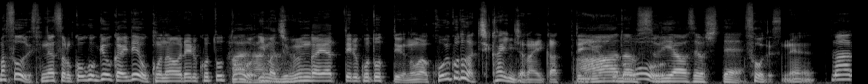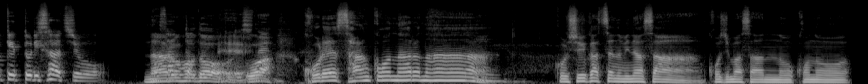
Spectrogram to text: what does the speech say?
まあそうですね。その広告業界で行われることと、はいはいはい。今自分がやってることっていうのはこういうことが近いんじゃないかっていうことをすり合わせをして。そうですね。マーケットリサーチをなるほど、なさったということですね。うわこれ参考になるな、これ就活生の皆さん小島さんのこの、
